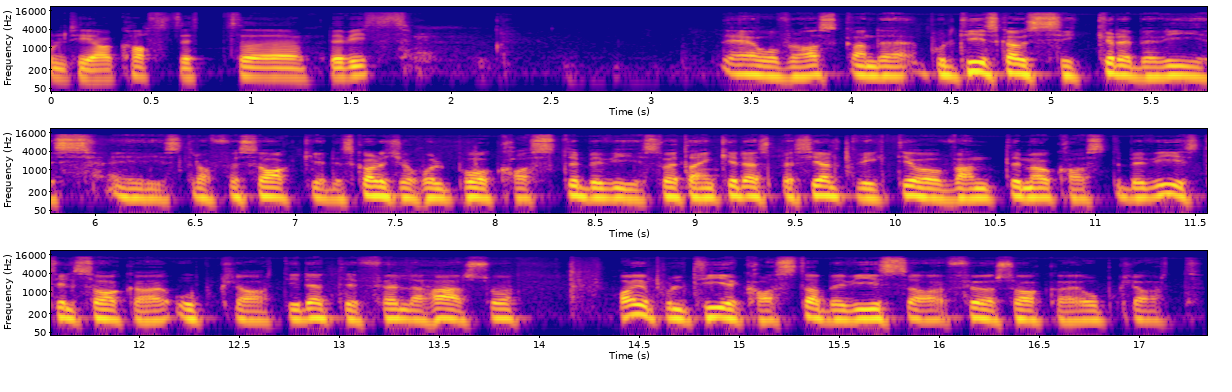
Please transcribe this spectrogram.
politiet har kastet eh, bevis? Det er overraskende. Politiet skal jo sikre bevis i straffesaker. De skal ikke holde på å kaste bevis. Og jeg tenker Det er spesielt viktig å vente med å kaste bevis til saka er oppklart. I dette tilfellet her så har jo politiet kasta beviser før saka er oppklart.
